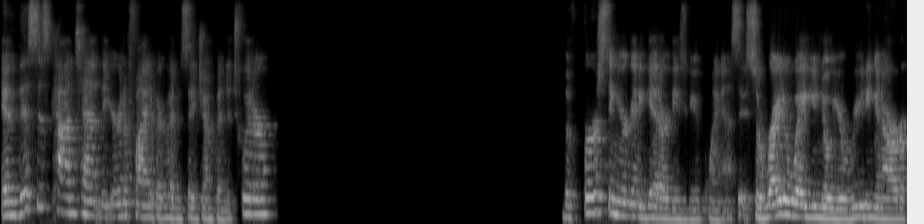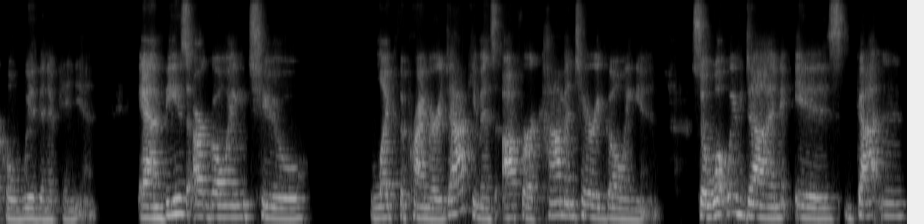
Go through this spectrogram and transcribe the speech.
And this is content that you're going to find if I go ahead and say jump into Twitter. The first thing you're going to get are these viewpoint essays. So right away, you know you're reading an article with an opinion. And these are going to, like the primary documents, offer a commentary going in. So what we've done is gotten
